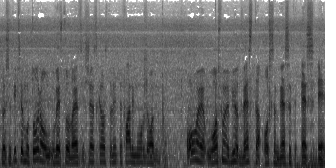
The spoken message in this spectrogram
Što se tiče motora u V126, kao što vidite, fali mu ovde odmah. Ovo je u osnovi bio 280 SE.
